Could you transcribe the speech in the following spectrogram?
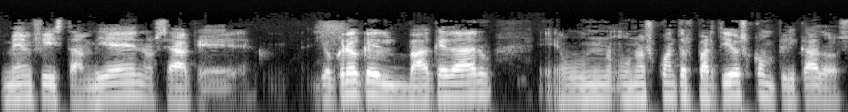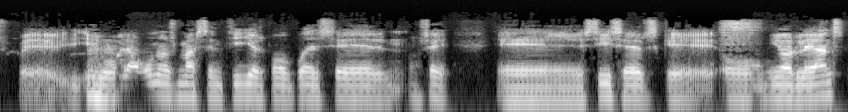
Memphis también, o sea que yo creo que va a quedar eh, unos cuantos partidos complicados. Eh, igual algunos más sencillos como pueden ser, no sé, eh, Caesars que, o New Orleans,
